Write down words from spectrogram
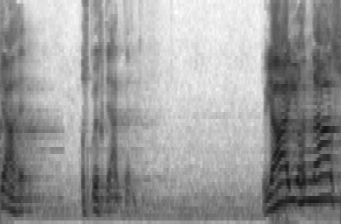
کیا ہے؟ اس کو اختیار کریں۔ تو یا الناس،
